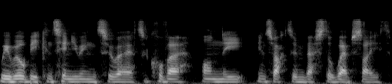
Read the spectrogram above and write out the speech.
we will be continuing to uh, to cover on the Interactive Investor website.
